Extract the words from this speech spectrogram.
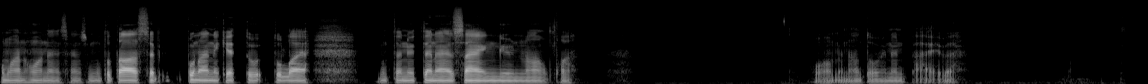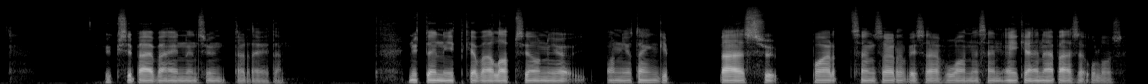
omaan huoneeseensa, mutta taas se punainen kettu tulee, mutta nyt enää sängyn alta. Huomenna on toinen päivä. Yksi päivä ennen synttäreitä. Nyt en itkevä lapsi on, jo, on jotenkin päässyt Partsen serviseen huoneeseen eikä enää pääse ulos.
